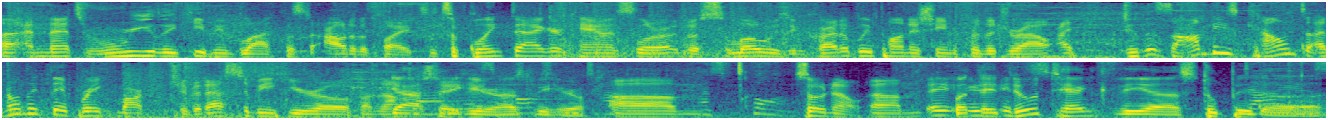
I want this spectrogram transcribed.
uh, and that's really keeping Blacklist out of the fights. It's a Blink Dagger canceller. The slow is incredibly punishing for the Drow. I, do the zombies count? I don't think they break marksmanship. It has to be hero if I'm not Yeah, has to be mistaken. hero, has to be hero. Um, so no, um, it- But they do tank the uh, stupid... Uh,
